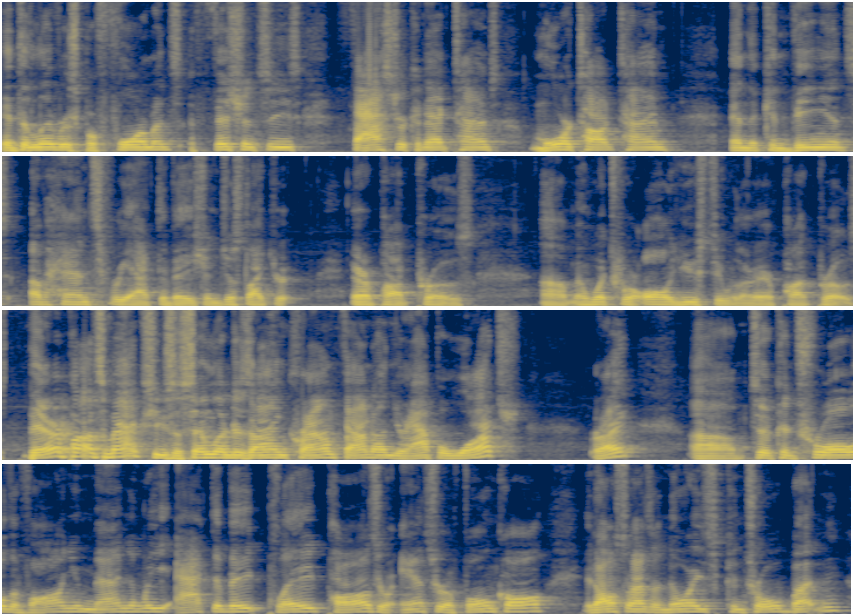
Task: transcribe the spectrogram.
It delivers performance, efficiencies, faster connect times, more talk time, and the convenience of hands-free activation, just like your AirPod Pros, um, and which we're all used to with our AirPod Pros. The AirPods Max use a similar design crown found on your Apple Watch, right? Uh, to control the volume manually, activate, play, pause, or answer a phone call. It also has a noise control button.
